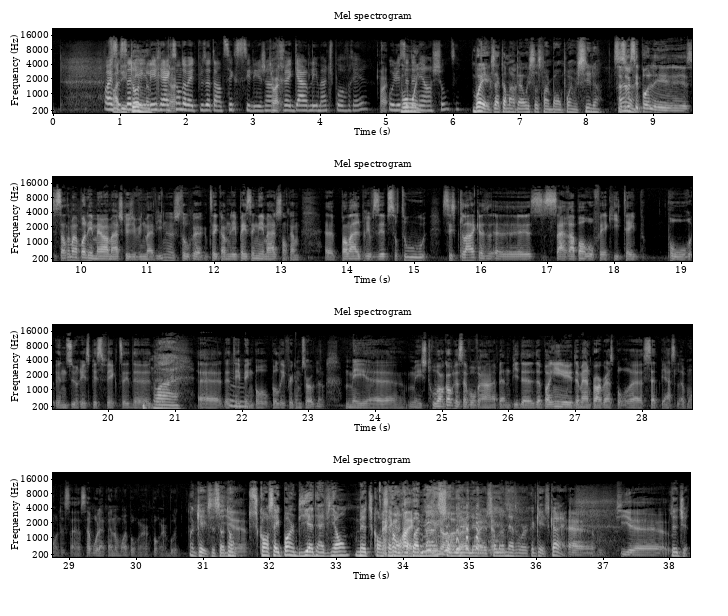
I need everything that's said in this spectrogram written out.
Ouais, Faire c'est ça. les, réactions doivent être plus authentiques si les gens Ouais. regardent les matchs pour vrai, Ouais. au lieu de Oui, se donner oui. en show. tu sais. Oui, exactement. Ben oui, ça, c'est un bon point aussi. là. C'est Ah. sûr que c'est pas les, c'est certainement pas les meilleurs matchs que j'ai vus de ma vie. là. Je trouve que, tu sais, comme les pacing des matchs sont comme euh, pas mal prévisibles. Surtout, c'est clair que euh, ça a rapport au fait qu'ils tapent pour une durée spécifique, de, de, Ouais. euh, de taping pour, pour les Freedoms Road. Là. Mais, euh, mais je trouve encore que ça vaut vraiment la peine. Puis de, de pogner Demand Progress pour euh, 7 piastres, là, moi, là, ça, ça vaut la peine au moins pour un, pour un bout. OK, c'est ça. Puis, Donc, euh, tu conseilles pas un billet d'avion, mais tu conseilles un Ouais. abonnement Non, sur, le, ouais, le- ouais. sur le network. OK, c'est correct. Euh, puis euh, Legit.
